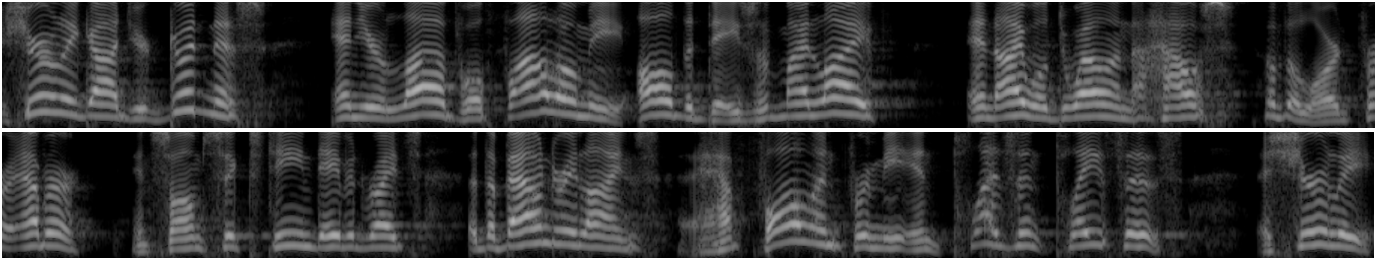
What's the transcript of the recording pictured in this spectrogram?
Surely, God, your goodness and your love will follow me all the days of my life, and I will dwell in the house of the Lord forever. In Psalm 16, David writes, The boundary lines have fallen for me in pleasant places. Surely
